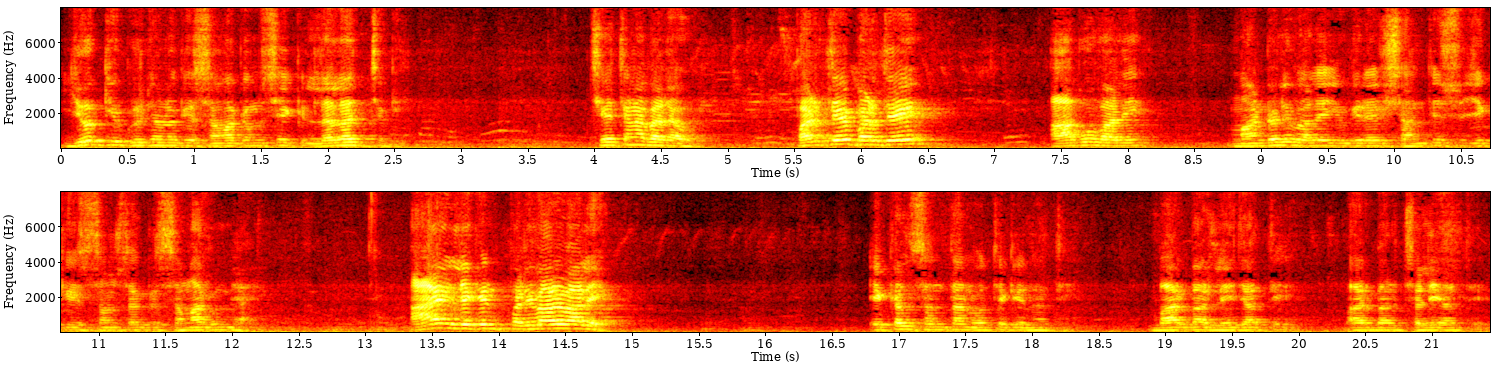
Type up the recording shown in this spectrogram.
योग्य गुरुजनों के समागम से एक ललच जगी। चेतना पैदा हुई। पढ़ते पढ़ते आबू वाले, मांडोली वाले योगीराज शांति सूजी के संसर्ग समागम में आए। आए, लेकिन परिवार वाले एकल संतान होते के न थे। बार बार ले जाते बार बार चले आते।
